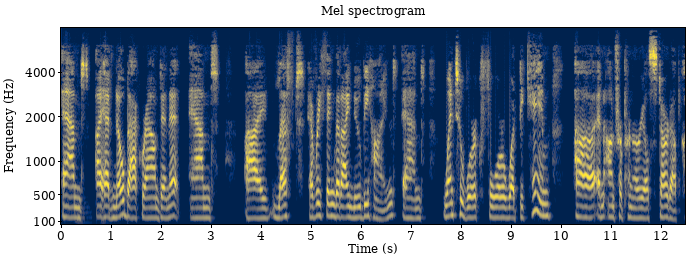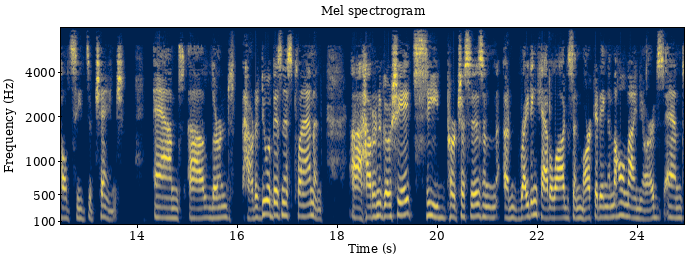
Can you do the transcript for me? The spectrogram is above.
And I had no background in it. And I left everything that I knew behind and went to work for what became uh, an entrepreneurial startup called Seeds of Change and uh, learned how to do a business plan and uh, how to negotiate seed purchases and, and, writing catalogs and marketing and the whole nine yards. And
